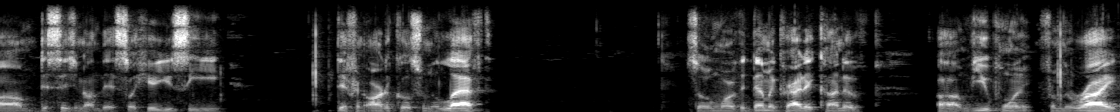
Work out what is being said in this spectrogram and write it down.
um, decision on this. So here you see different articles from the left. So more of the democratic kind of uh, viewpoint from the right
